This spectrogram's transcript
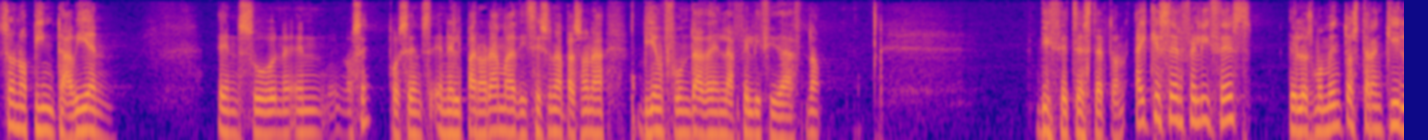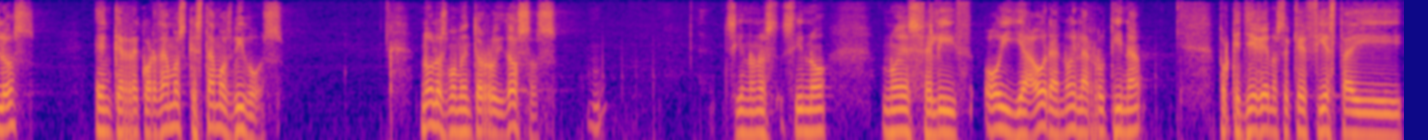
eso no pinta bien en su, en- no sé, pues en, en el panorama dice es una persona bien fundada en la felicidad. No. Dice Chesterton, hay que ser felices en los momentos tranquilos en que recordamos que estamos vivos, no los momentos ruidosos. Si no es, si uno no es feliz hoy y ahora, ¿no? En la rutina, porque llegue no sé qué fiesta y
